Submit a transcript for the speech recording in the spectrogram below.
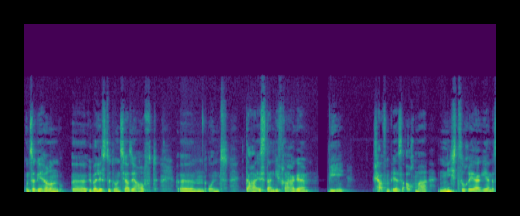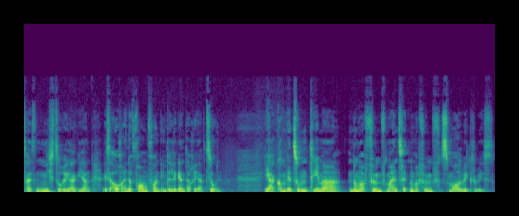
unser Gehirn äh, überlistet uns ja sehr oft. Ähm, und da ist dann die Frage, wie schaffen wir es auch mal nicht zu reagieren. Das heißt, nicht zu reagieren ist auch eine Form von intelligenter Reaktion. Ja, kommen wir zum Thema Nummer 5, Mindset Nummer 5, Small Victories.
